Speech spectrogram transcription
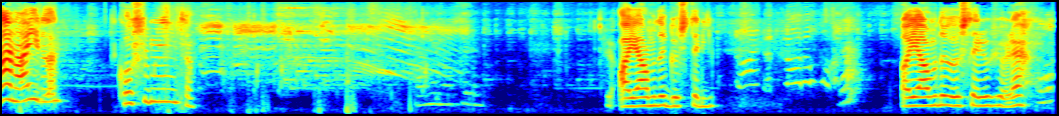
Lan hayır lan. Kostümlü Nita. Ayağımı da göstereyim. Ayağımı da göstereyim şöyle. Oğlum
